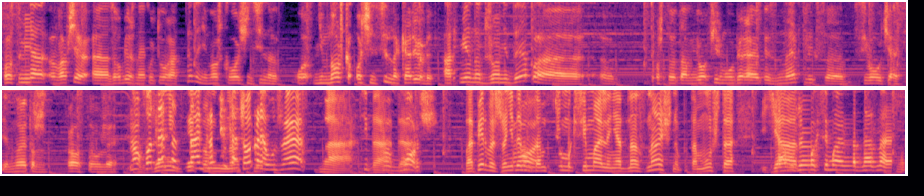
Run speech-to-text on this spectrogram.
Просто меня вообще э, зарубежная культура отмены немножко очень сильно, о, немножко очень сильно коребит. Отмена Джонни Деппа э, то, что там его фильмы убирают из Netflix э, с его участием, но это же просто уже... Ну, вот Джонни это та грань, немножко... которая уже да, типа да, борщ. Во-первых, с Джонни вот. Деппом там все максимально неоднозначно, потому что я... Там уже максимально однозначно.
